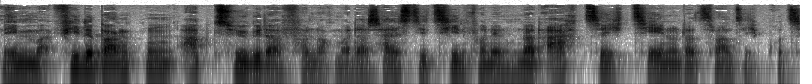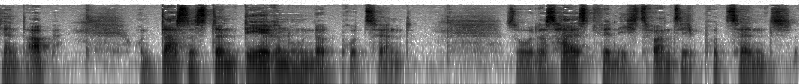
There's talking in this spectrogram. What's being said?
nehmen viele Banken Abzüge davon nochmal. Das heißt, die ziehen von den 180 10 oder 20 Prozent ab. Und das ist dann deren 100 Prozent. So, das heißt, wenn ich 20 Prozent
